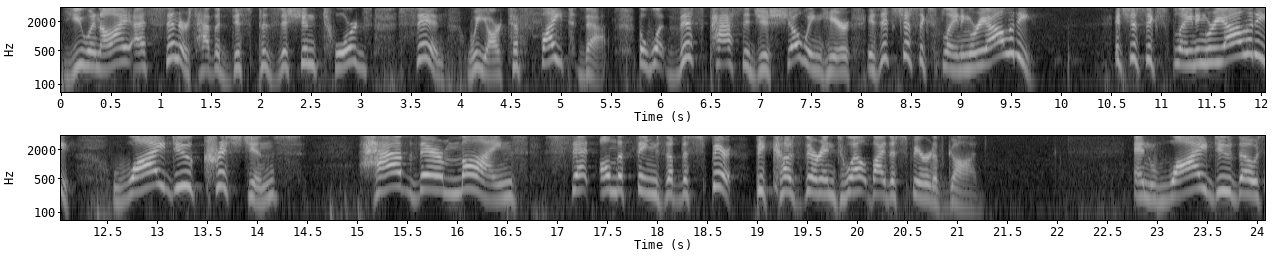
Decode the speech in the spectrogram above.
You and I, as sinners, have a disposition towards sin. We are to fight that. But what this passage is showing here is it's just explaining reality. It's just explaining reality. Why do Christians have their minds set on the things of the Spirit? Because they're indwelt by the Spirit of God. And why do those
